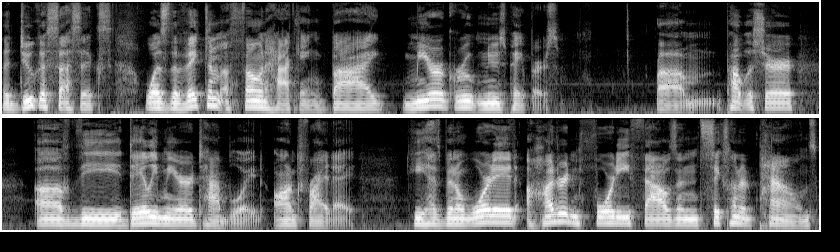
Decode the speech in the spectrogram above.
the Duke of Sussex, was the victim of phone hacking by Mirror Group newspapers. Um, publisher of the Daily Mirror tabloid on Friday. He has been awarded 140,600 pounds,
